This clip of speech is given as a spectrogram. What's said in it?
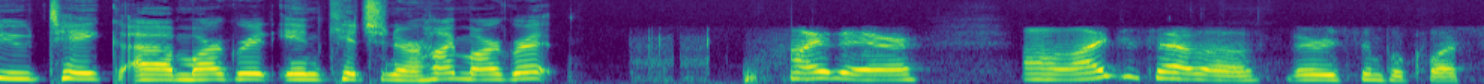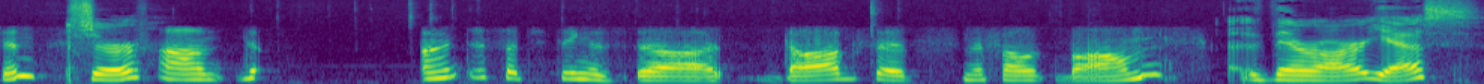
to take uh, Margaret in Kitchener. Hi, Margaret. Hi there. Uh, I just have a very simple question. Sure. Um, aren't there such thing as uh, dogs that sniff out bombs? There are, yes.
